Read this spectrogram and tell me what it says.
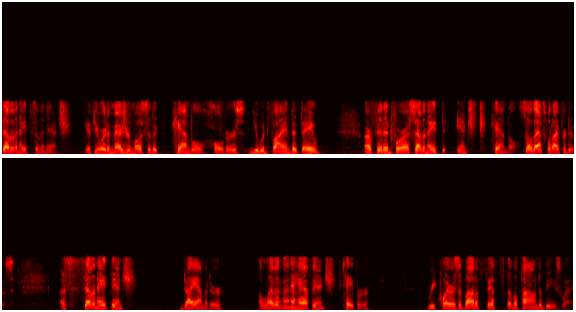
seven eighths of an inch. If you were to measure most of the candle holders, you would find that they are fitted for a seven eighth inch candle. So that's what I produce. A seven eighth inch diameter, eleven and a half inch taper requires about a fifth of a pound of beeswax.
